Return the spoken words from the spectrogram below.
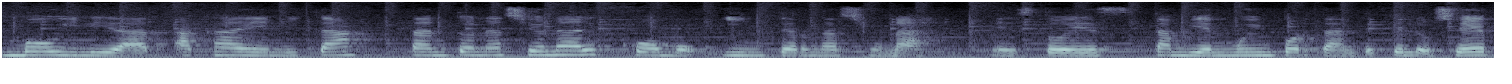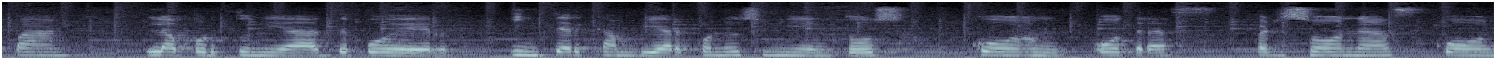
movilidad académica tanto nacional como internacional. Esto es también muy importante que lo sepan, la oportunidad de poder intercambiar conocimientos con otras personas, con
